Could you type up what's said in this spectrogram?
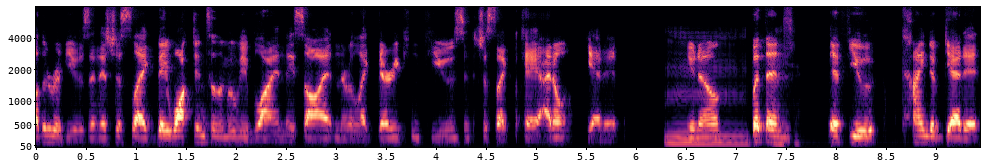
other reviews and it's just like they walked into the movie blind they saw it and they were like very confused and it's just like okay i don't get it you know, Mm, but then- if you kind of get it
